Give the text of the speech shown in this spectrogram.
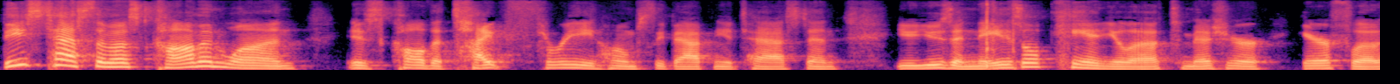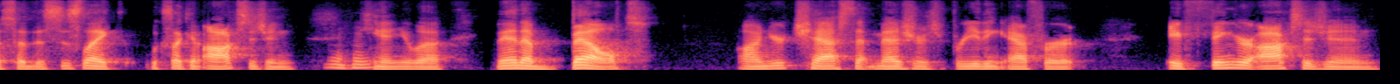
these tests, the most common one is called a type 3 home sleep apnea test. And you use a nasal cannula to measure airflow. So this is like, looks like an oxygen mm-hmm. cannula, then a belt on your chest that measures breathing effort, a finger oxygen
